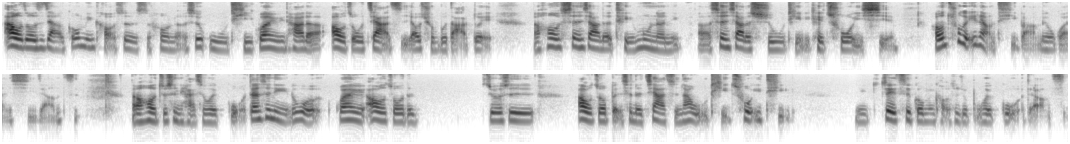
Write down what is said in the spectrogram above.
澳洲是这样，公民考试的时候呢，是五题关于它的澳洲价值要全部答对，然后剩下的题目呢，你呃，剩下的十五题你可以错一些，好像错个一两题吧，没有关系这样子。然后就是你还是会过，但是你如果关于澳洲的，就是。澳洲本身的价值，那五题错一题，你这次公民考试就不会过这样子。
